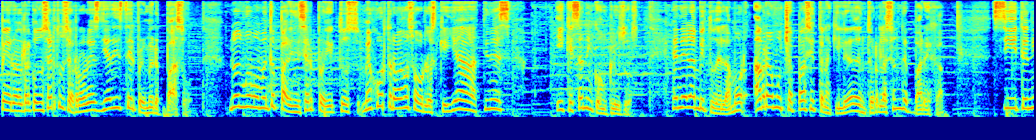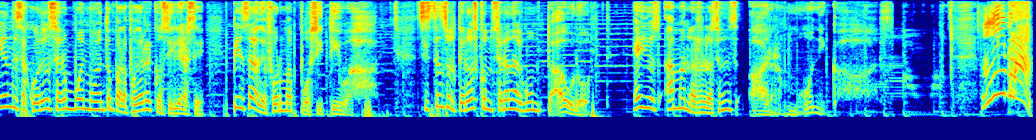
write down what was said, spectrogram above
pero al reconocer tus errores ya diste el primer paso. No es buen momento para iniciar proyectos, mejor trabajo sobre los que ya tienes y que están inconclusos. En el ámbito del amor habrá mucha paz y tranquilidad en tu relación de pareja. Si tenían desacuerdos será un buen momento para poder reconciliarse. Piensa de forma positiva. Si están solteros conocerán algún Tauro. Ellos aman las relaciones armónicas. Libra,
